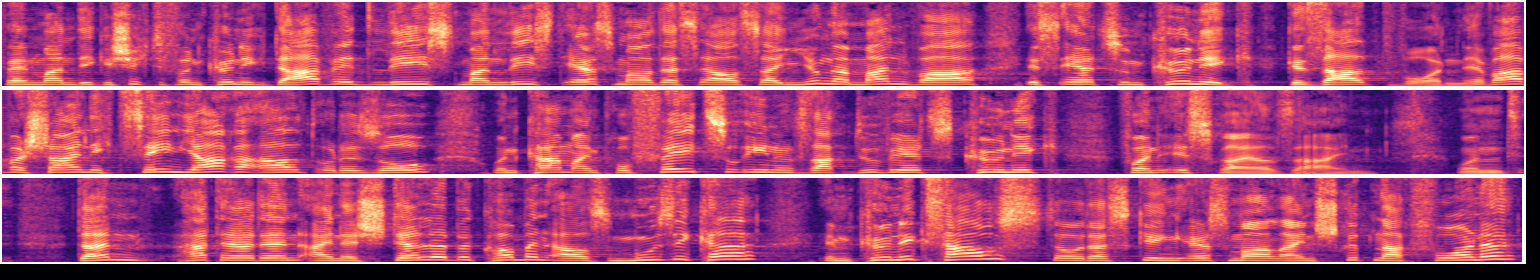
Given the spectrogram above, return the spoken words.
wenn man die Geschichte von König David liest, man liest erstmal, dass er als ein junger Mann war, ist er zum König gesalbt worden. Er war wahrscheinlich zehn Jahre alt oder so und kam ein Prophet zu ihm und sagt, du wirst König von Israel sein. Und dann hat er dann eine Stelle bekommen als Musiker im Königshaus. So, das ging erstmal einen Schritt nach vorne.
